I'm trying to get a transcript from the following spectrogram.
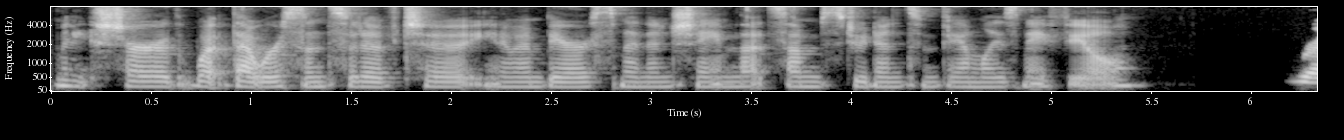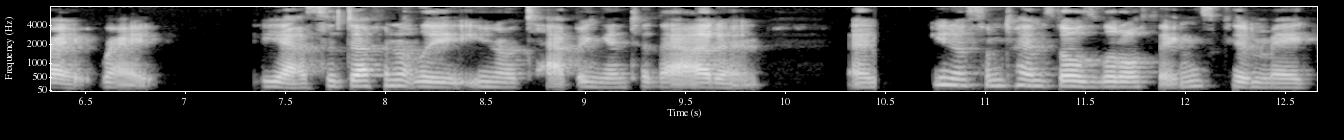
make sure what that we're sensitive to, you know, embarrassment and shame that some students and families may feel. Right, right. Yeah, so definitely, you know, tapping into that and you know, sometimes those little things can make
